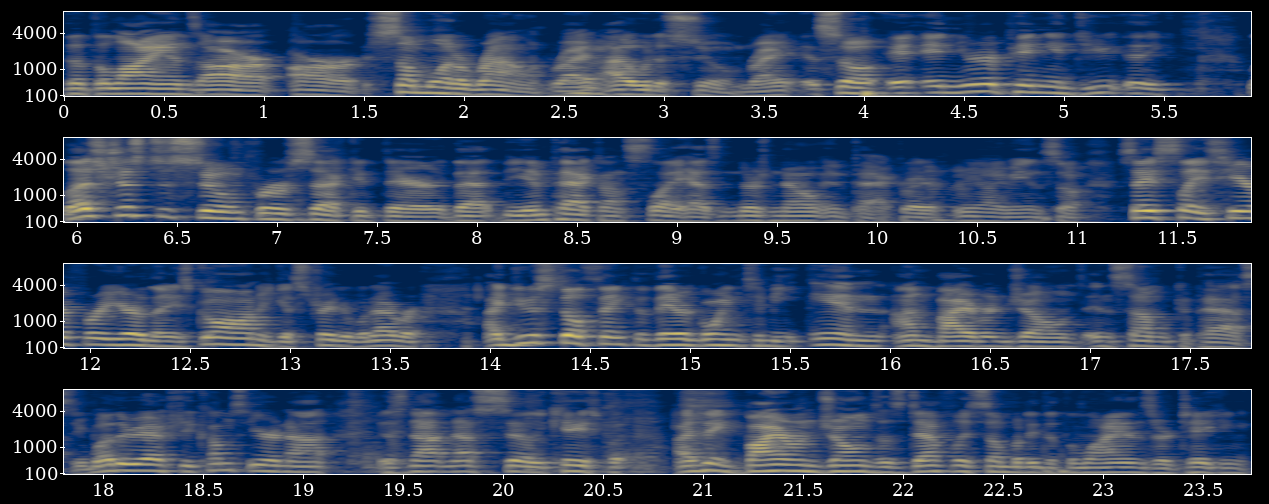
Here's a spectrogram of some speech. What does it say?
that the Lions are are somewhat around, right? I would assume, right? So, in your opinion, do you? Like, let's just assume for a second there that the impact on Slay has there's no impact, right? You know what I mean? So, say Slay's here for a year, then he's gone, he gets traded, whatever. I do still think that they're going to be in on Byron Jones in some capacity. Whether he actually comes here or not is not necessarily the case, but I think Byron Jones is definitely somebody that the Lions are taking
